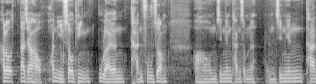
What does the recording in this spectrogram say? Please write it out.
Hello，大家好，欢迎收听布莱恩谈服装。哦，我们今天谈什么呢？我们今天谈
